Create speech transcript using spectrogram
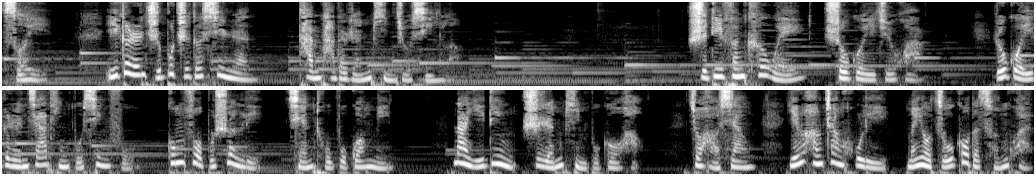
所以，一个人值不值得信任，看他的人品就行了。史蒂芬·科维说过一句话：“如果一个人家庭不幸福，工作不顺利，前途不光明，那一定是人品不够好。就好像银行账户里没有足够的存款。”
